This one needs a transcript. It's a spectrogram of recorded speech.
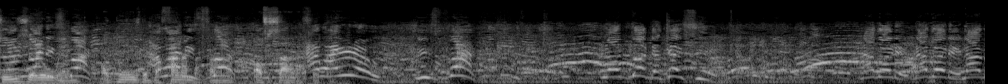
2-0 win against the Bafana Bafana of South Africa. Our hero is back. London, the Casey. Nagode, Nagode, Nagode.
